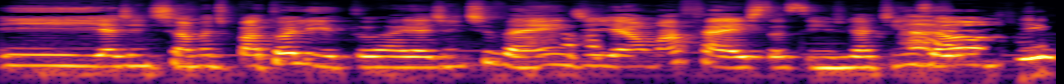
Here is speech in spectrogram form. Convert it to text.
E a gente chama de patolito. Aí a gente vende e é uma festa, assim, os gatinhos amam. Que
